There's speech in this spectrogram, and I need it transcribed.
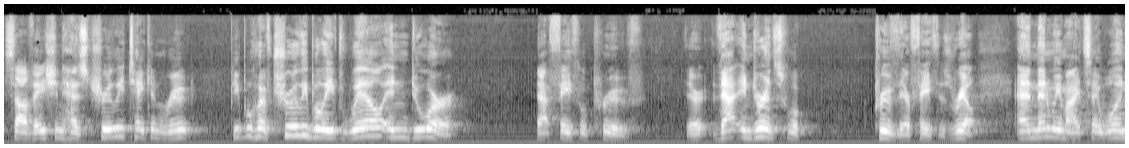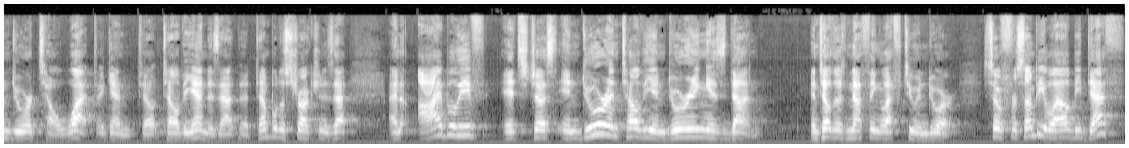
salvation has truly taken root, people who have truly believed, will endure. That faith will prove. Their, that endurance will prove their faith is real. And then we might say, we'll endure till what? Again, till, till the end. Is that the temple destruction? Is that? And I believe it's just endure until the enduring is done, until there's nothing left to endure. So for some people, that'll be death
